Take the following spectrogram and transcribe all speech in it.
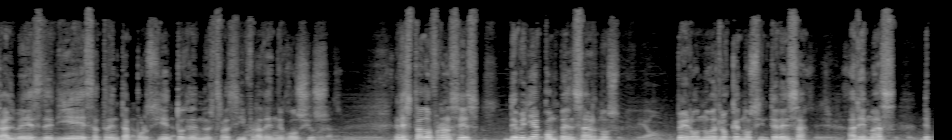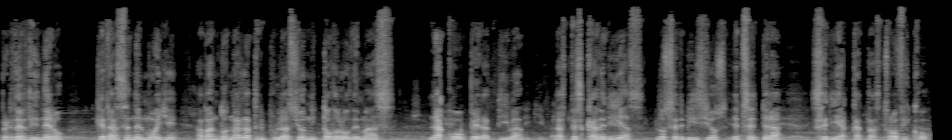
tal vez de 10 a 30% de nuestra cifra de negocios. El Estado francés debería compensarnos, pero no es lo que nos interesa. Además de perder dinero, quedarse en el muelle, abandonar la tripulación y todo lo demás, la cooperativa, las pescaderías, los servicios, etcétera, sería catastrófico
